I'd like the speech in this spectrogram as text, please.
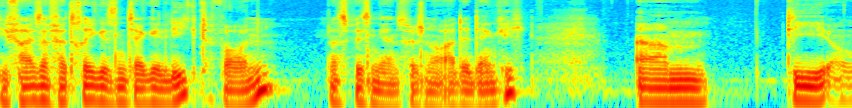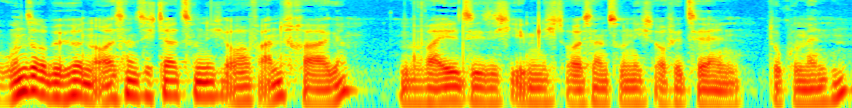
die Pfizer-Verträge sind ja geleakt worden. Das wissen ja inzwischen auch alle, denke ich. Ähm, die, unsere Behörden äußern sich dazu nicht, auch auf Anfrage, weil sie sich eben nicht äußern zu nicht offiziellen Dokumenten.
